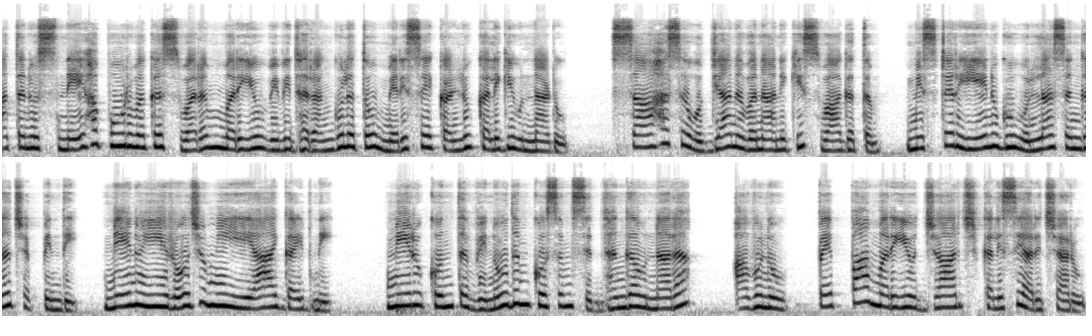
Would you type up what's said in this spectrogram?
అతను స్నేహపూర్వక స్వరం మరియు వివిధ రంగులతో మెరిసే కళ్ళు కలిగి ఉన్నాడు. సాహస ఉద్యానవనానికి స్వాగతం. మిస్టర్ ఏనుగు ఉల్లాసంగా చెప్పింది. నేను ఈ రోజు మీ ఏఐ గైడ్ని. మీరు కొంత వినోదం కోసం సిద్ధంగా ఉన్నారా? అవును. పెప్పా మరియు జార్జ్ కలిసి అరిచారు.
